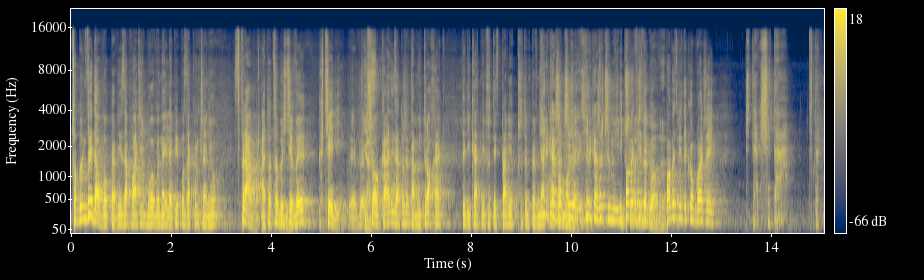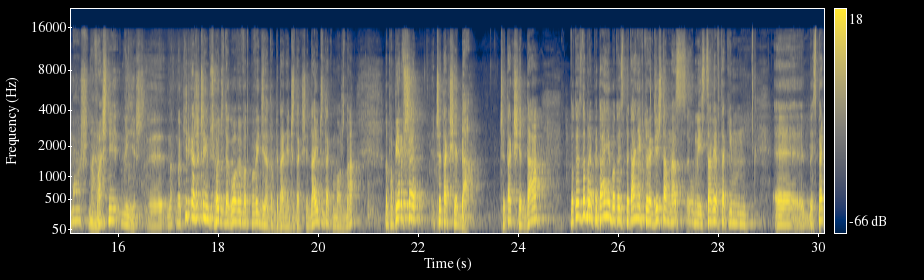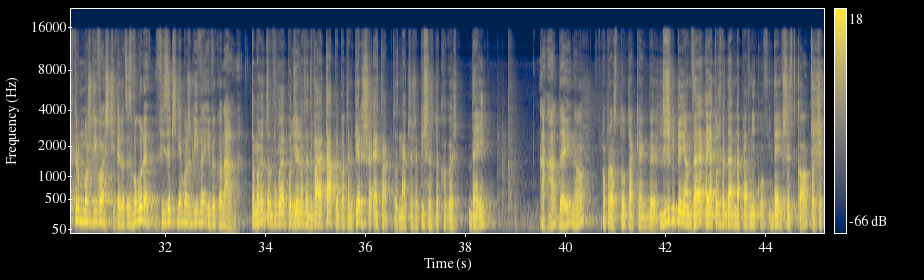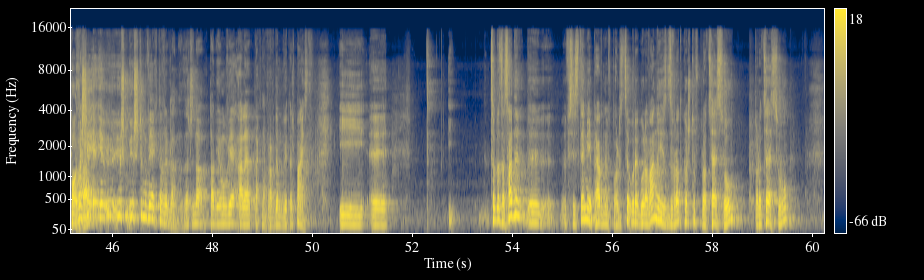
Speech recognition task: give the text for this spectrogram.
Co bym wydał, bo pewnie zapłacić byłoby najlepiej po zakończeniu sprawy. Ale to, co byście wy chcieli przy Jasne. okazji, za to, że tam mi trochę delikatnie przy tej sprawie, przy tym pewniaku Kilka rzeczy, pomożecie. kilka rzeczy mi I powiedz przychodzi mi, do tylko, głowy. powiedz mi tylko, Błażej, czy tak się da? Czy tak można? No właśnie, widzisz, y, no, no kilka rzeczy mi przychodzi do głowy w odpowiedzi na to pytanie, czy tak się da i czy tak można. No po pierwsze, czy tak się da? Czy tak się da? No to jest dobre pytanie, bo to jest pytanie, które gdzieś tam nas umiejscawia w takim e, spektrum możliwości, tego co jest w ogóle fizycznie możliwe i wykonalne. To może to w ogóle podzielę na te dwa etapy, bo ten pierwszy etap to znaczy, że piszesz do kogoś day, Aha, dej, no. po prostu tak jakby, dzisiaj mi pieniądze, a ja to już wydałem na prawników i day wszystko, to cię No pozwę. właśnie, ja, już, już ci mówię, jak to wygląda. Znaczy, no, tobie mówię, ale tak naprawdę mówię też państwu. I, y, i co do zasady, y, w systemie prawnym w Polsce uregulowany jest zwrot kosztów procesu, procesu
